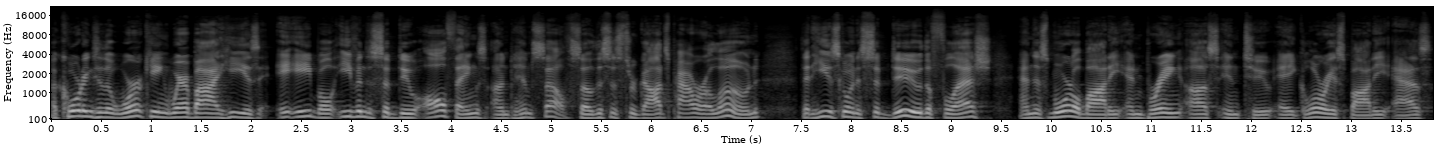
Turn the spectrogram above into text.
according to the working whereby he is able even to subdue all things unto himself. So, this is through God's power alone that he is going to subdue the flesh and this mortal body and bring us into a glorious body as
